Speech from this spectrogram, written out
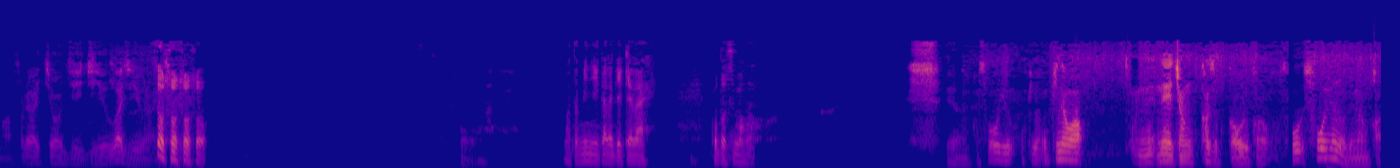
まあ、それは一応自自由は自由なんやそうそうそうそう。また見に行かなきゃいけない。今年も。いや、なんかそういう沖縄、沖縄、ね、姉ちゃん家族がおるから、そう、そういうのでなんか、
